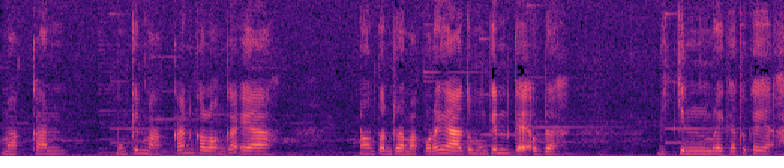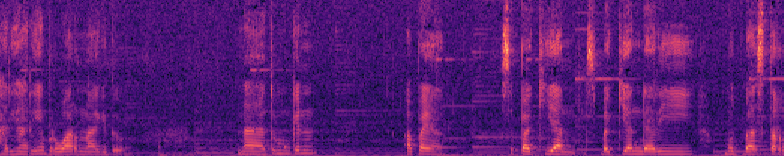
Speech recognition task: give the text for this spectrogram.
Makan mungkin makan kalau enggak ya nonton drama Korea atau mungkin kayak udah bikin mereka tuh kayak hari-harinya berwarna gitu. Nah itu mungkin apa ya sebagian sebagian dari mood buster.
